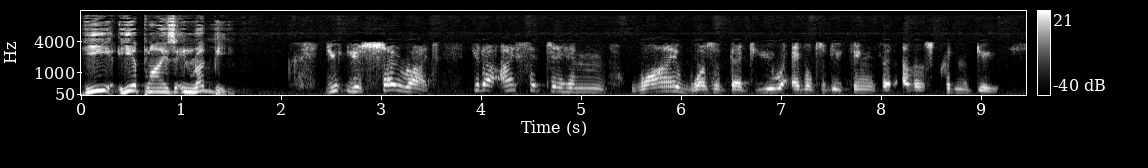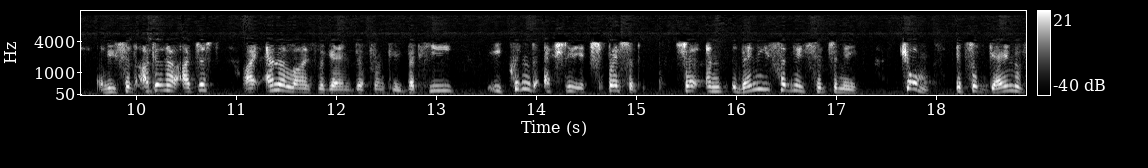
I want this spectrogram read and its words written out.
he he applies in rugby. You, you're so right. You know, I said to him, why was it that you were able to do things that others couldn't do? And he said, I don't know. I just, I analyzed the game differently, but he, he couldn't actually express it. So, and then he suddenly said to me, Chum, it's a game of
